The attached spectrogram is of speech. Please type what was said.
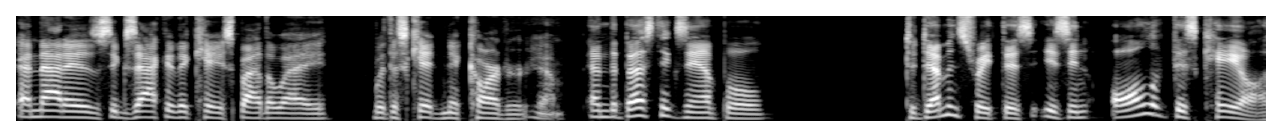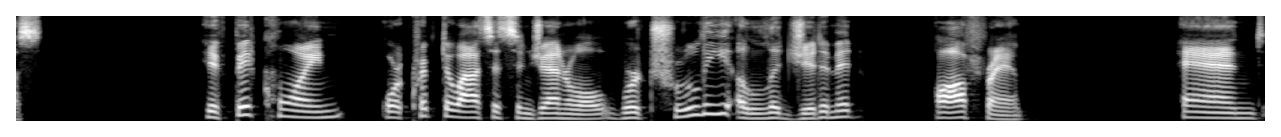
And that is exactly the case, by the way, with this kid, Nic Carter. Yeah. And the best example to demonstrate this is in all of this chaos, if Bitcoin or crypto assets in general were truly a legitimate off ramp and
